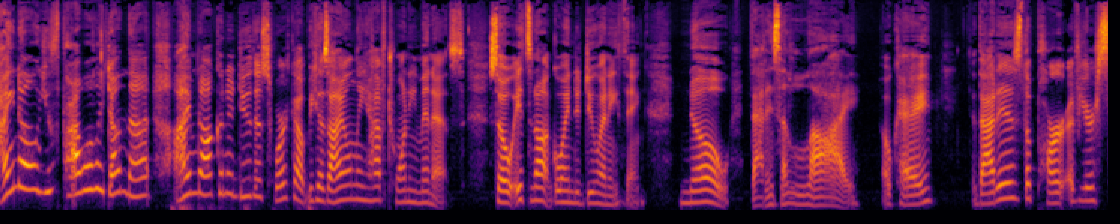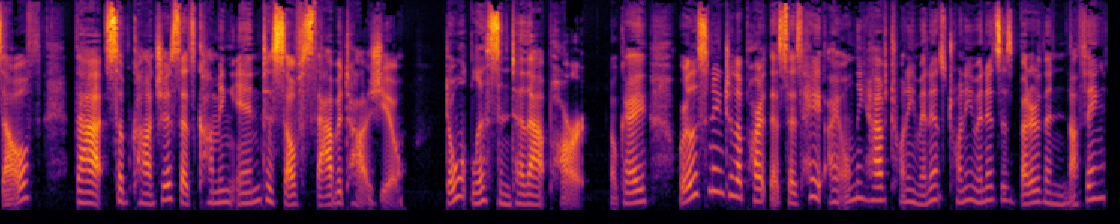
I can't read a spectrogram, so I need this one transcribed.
I know you've probably done that. I'm not going to do this workout because I only have 20 minutes. So it's not going to do anything. No, that is a lie. Okay. That is the part of yourself that subconscious that's coming in to self sabotage you. Don't listen to that part. Okay. We're listening to the part that says, hey, I only have 20 minutes. 20 minutes is better than nothing.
